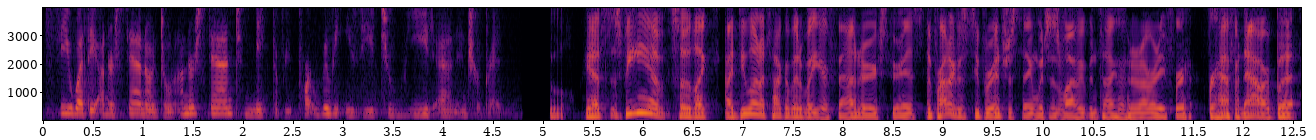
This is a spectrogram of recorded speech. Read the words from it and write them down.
see what they understand or don't understand to make the report really easy to read and interpret. Cool. Yeah. So speaking of, so like, I do want to talk a bit about your founder experience. The product is super interesting, which is why we've been talking about it already for for half an hour. But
